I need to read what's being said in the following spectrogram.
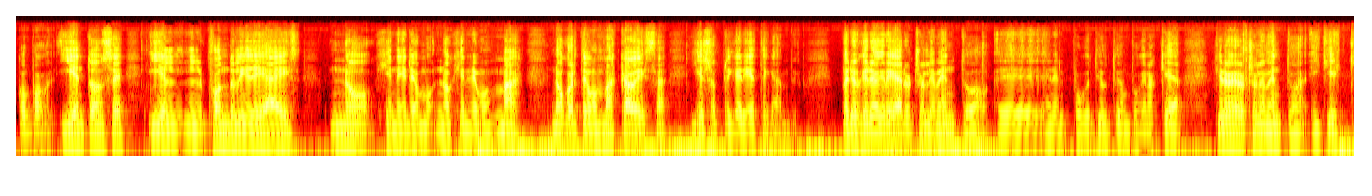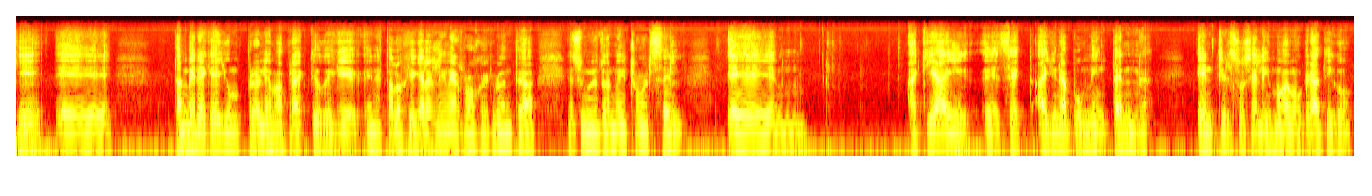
con poco. Y entonces, y en el fondo la idea es no generemos, no generemos más, no cortemos más cabeza y eso explicaría este cambio. Pero quiero agregar otro elemento eh, en el poco tiempo que nos queda. Quiero agregar otro elemento y que es que eh, también aquí hay un problema práctico que, en esta lógica de las líneas rojas que plantea en su momento el ministro Marcel, eh, aquí hay, hay una pugna interna entre el socialismo democrático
